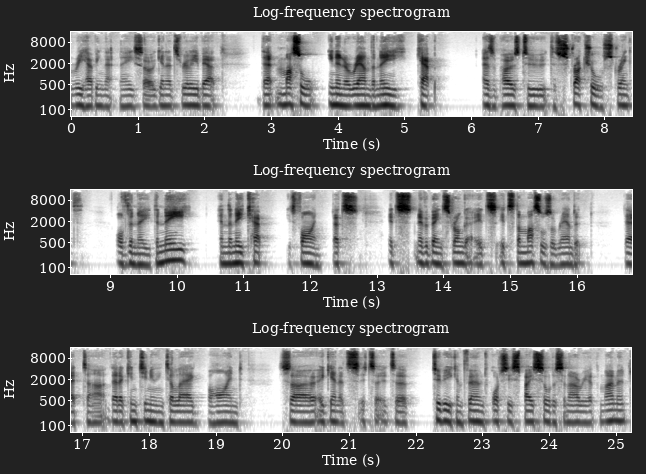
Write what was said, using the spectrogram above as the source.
rehabbing that knee. So again, it's really about that muscle in and around the knee cap as opposed to the structural strength of the knee. The knee and the knee cap is fine. That's it's never been stronger. It's it's the muscles around it that uh, that are continuing to lag behind. So again, it's it's a, it's a to be confirmed. Watch this space sort of scenario at the moment.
